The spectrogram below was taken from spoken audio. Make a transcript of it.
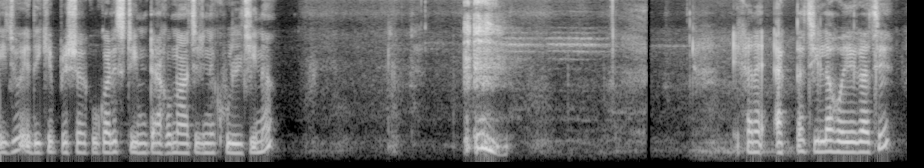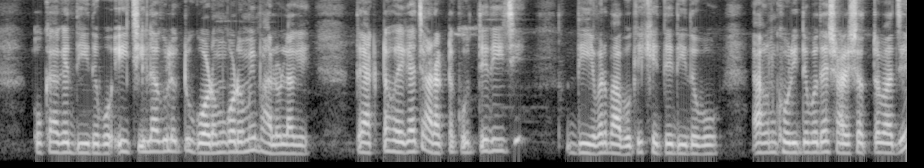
এই যে এদিকে প্রেশার কুকারের স্টিমটা এখনও আছে জন্য খুলছি না। এখানে একটা চিলা হয়ে গেছে। ওকে আগে দিয়ে দেবো। এই চিলাগুলো একটু গরম গরমই ভালো লাগে। তো একটা হয়ে গেছে আর একটা করতে দিয়েছি। দিয়ে এবার বাবুকে খেতে দিয়ে দেবো। এখন ঘড়িতে বোধ হয় সাড়ে সাতটা বাজে।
